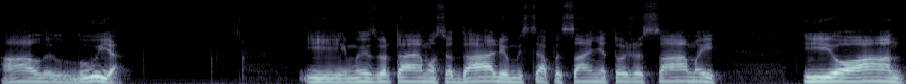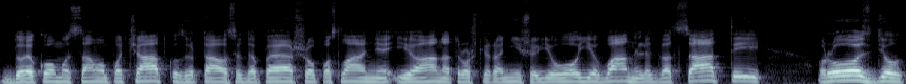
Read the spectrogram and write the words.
Аллилуйя! І ми звертаємося далі в місця Писання той же самий Іоанн, до якого ми з самого початку зверталися до першого послання Іоанна, трошки раніше, в його Євангелії, 20 розділ.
